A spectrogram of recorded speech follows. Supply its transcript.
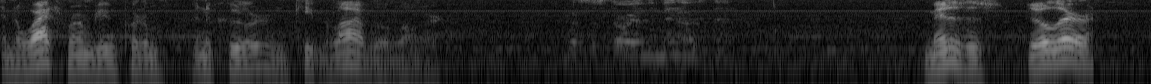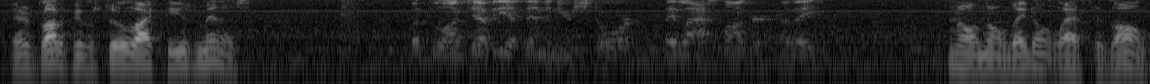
And the waxworms, you can put them in the cooler and keep them alive a little longer. What's the story on the minnows then? Minnows is still there. There's a lot of people still like to use minnows. But the longevity of them in your store, they last longer? Are they? No, no, they don't last as long.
